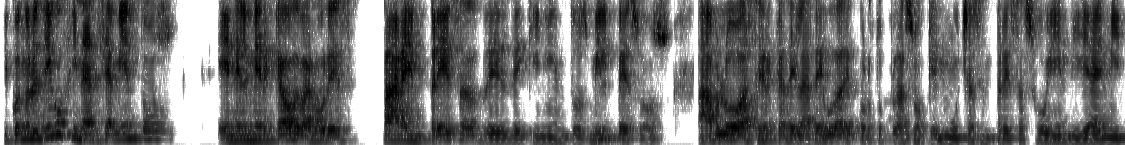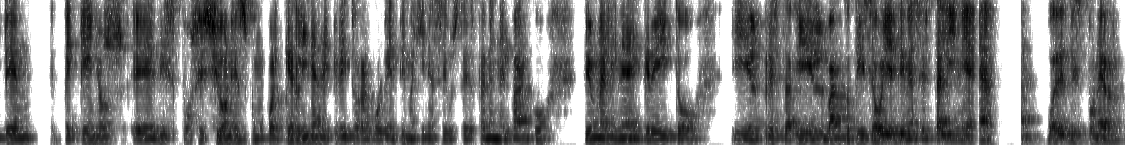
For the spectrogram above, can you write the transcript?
Y cuando les digo financiamientos en el mercado de valores para empresas desde 500 mil pesos, hablo acerca de la deuda de corto plazo que muchas empresas hoy en día emiten pequeños eh, disposiciones, como cualquier línea de crédito revolvente. Imagínense, ustedes están en el banco, tienen una línea de crédito y el, presta y el banco te dice, oye, tienes esta línea, puedes disponer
